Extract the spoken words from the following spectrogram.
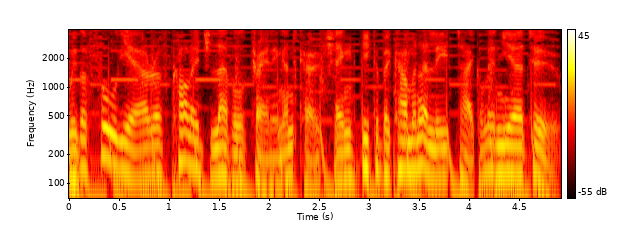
With a full year of college-level training and coaching, he could become an elite tackle in year two.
